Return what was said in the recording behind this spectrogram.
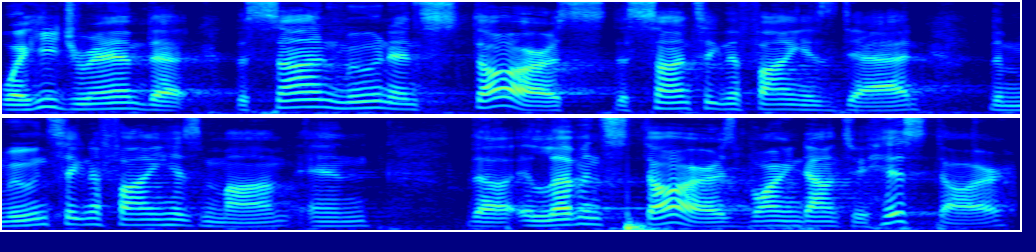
where he dreamed that the sun, moon, and stars, the sun signifying his dad, the moon signifying his mom, and the 11 stars bowing down to his star,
